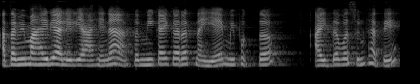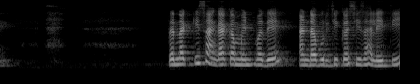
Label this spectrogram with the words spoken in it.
आता मी माहेरी आलेली आहे ना तर मी काही करत नाही आहे मी फक्त आयतं बसून खाते. तर नक्की सांगा कमेंटमध्ये अंडा बुर्जी कशी झाली ती.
